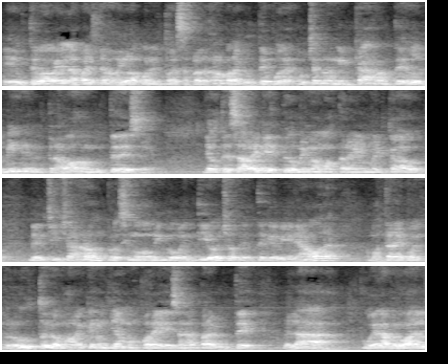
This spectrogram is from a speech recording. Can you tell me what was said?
Eh, usted va a ver en la parte de abajo y va a poner todas esas plataformas para que usted pueda escucharnos en el carro, antes de dormir, en el trabajo, donde usted desee. Ya usted sabe que este domingo vamos a estar en el mercado del chicharrón, próximo domingo 28, este que viene ahora. Vamos a estar ahí con el producto y vamos a ver qué nos llevamos por ahí adicional para que usted pueda probar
